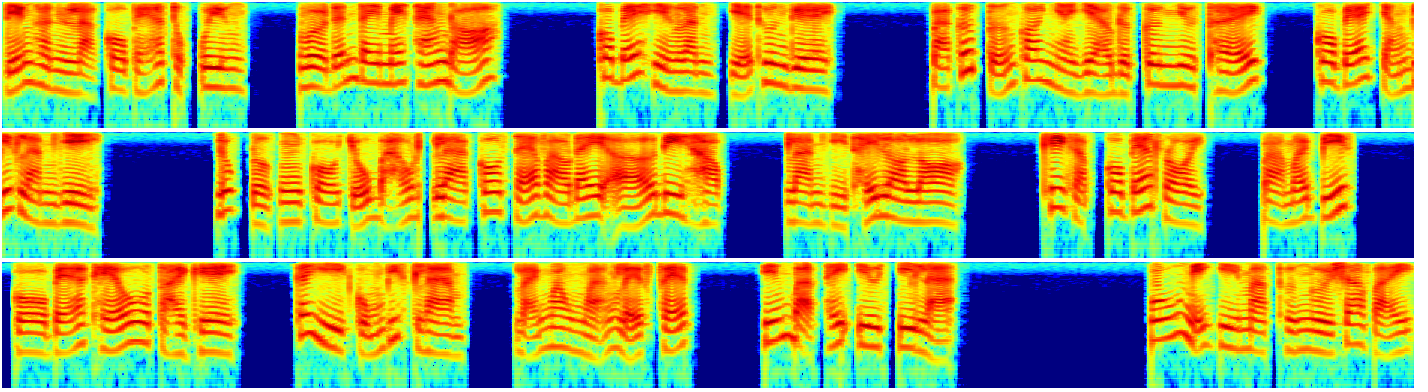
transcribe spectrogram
Điển hình là cô bé Thục quyên vừa đến đây mấy tháng đó. Cô bé hiền lành, dễ thương ghê. Bà cứ tưởng coi nhà giàu được cưng như thế, cô bé chẳng biết làm gì. Lúc được cô chủ bảo là cô sẽ vào đây ở đi học, làm gì thấy lo lo. Khi gặp cô bé rồi, bà mới biết cô bé khéo tài ghê, cái gì cũng biết làm, lại ngoan ngoãn lễ phép, khiến bà thấy yêu chi lạ. Vú nghĩ gì mà thường người ra vậy?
